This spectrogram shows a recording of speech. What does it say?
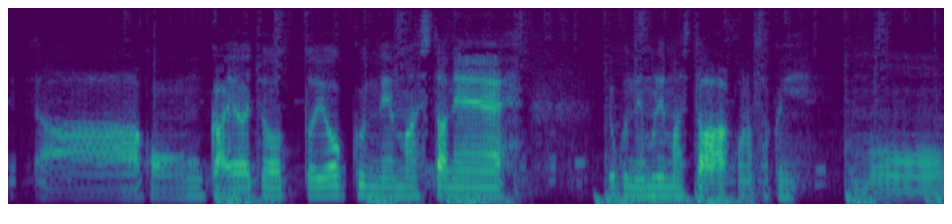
いやー今回はちょっとよく寝ましたね。よく眠れましたこの作品。も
